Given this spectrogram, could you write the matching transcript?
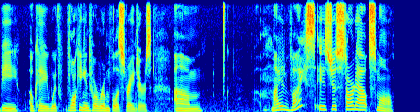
be okay with walking into a room full of strangers. Um, my advice is just start out small.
